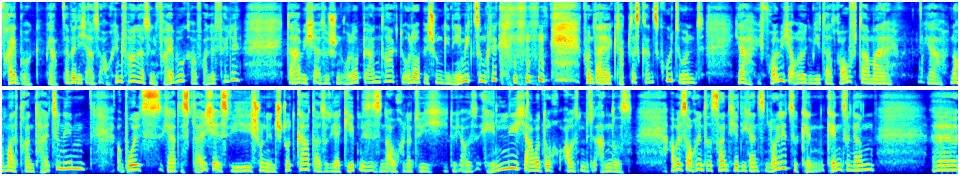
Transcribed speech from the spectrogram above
Freiburg. Ja, da werde ich also auch hinfahren, also in Freiburg auf alle Fälle. Da habe ich also schon Urlaub beantragt. Der Urlaub ist schon genehmigt zum Glück. Von daher klappt das ganz gut. Und ja, ich freue mich auch irgendwie darauf, da mal ja, nochmal dran teilzunehmen, obwohl es ja das gleiche ist wie schon in Stuttgart. Also die Ergebnisse sind auch natürlich durchaus ähnlich, aber durchaus ein bisschen anders. Aber es ist auch interessant, hier die ganzen Leute zu kennen, kennenzulernen. Äh,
